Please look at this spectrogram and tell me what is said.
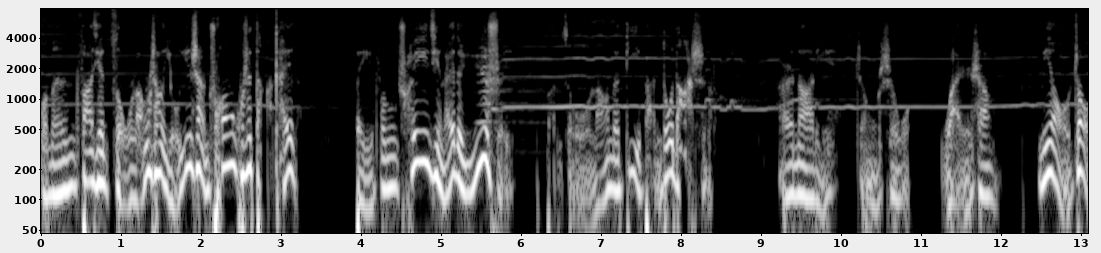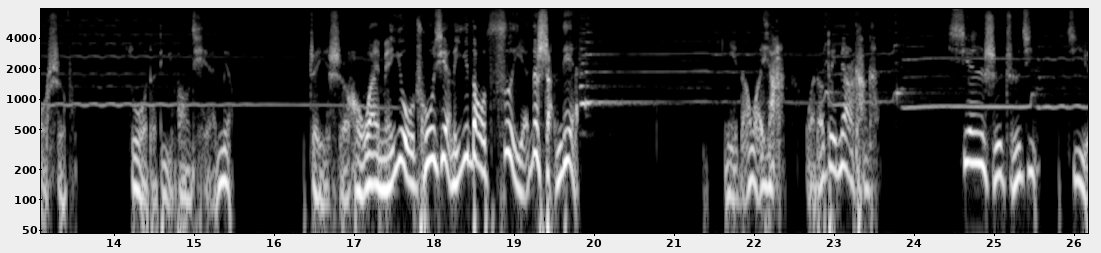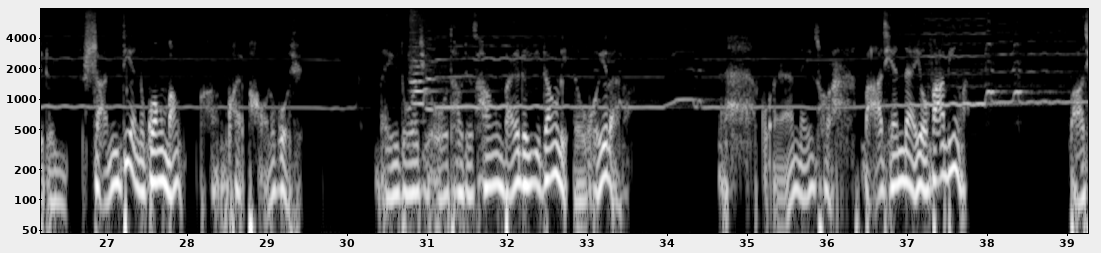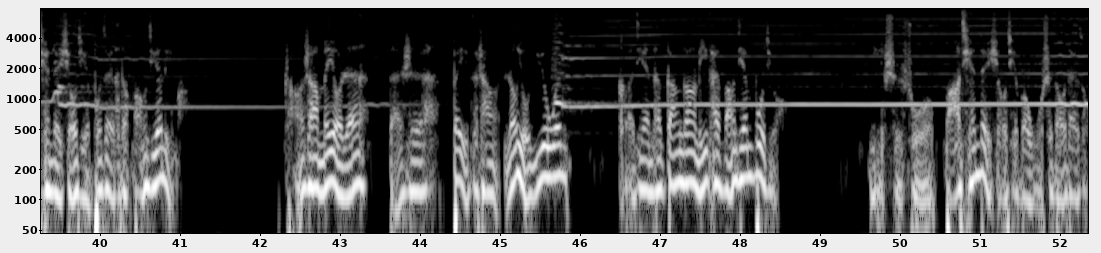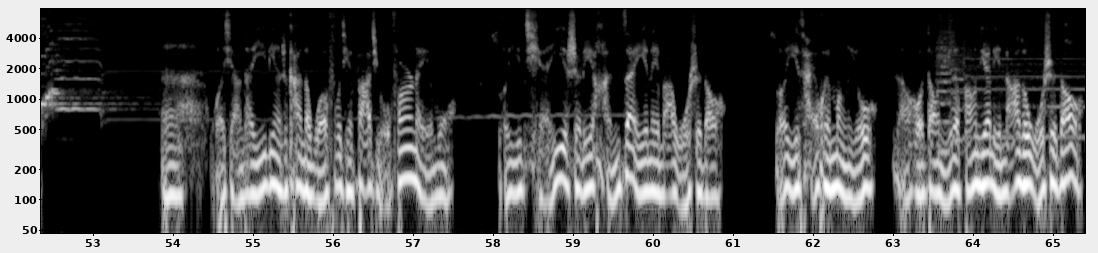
我们发现走廊上有一扇窗户是打开的。北风吹进来的雨水把走廊的地板都打湿了，而那里正是我晚上妙照师傅坐的地方前面。这时候，外面又出现了一道刺眼的闪电。你等我一下，我到对面看看。仙石直记记着闪电的光芒，很快跑了过去。没多久，他就苍白着一张脸回来了。没错，八千代又发病了。八千代小姐不在她的房间里吗？床上没有人，但是被子上仍有余温，可见她刚刚离开房间不久。你是说八千代小姐把武士刀带走了？嗯，我想她一定是看到我父亲发酒疯那一幕，所以潜意识里很在意那把武士刀，所以才会梦游。然后到你的房间里拿走武士刀，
